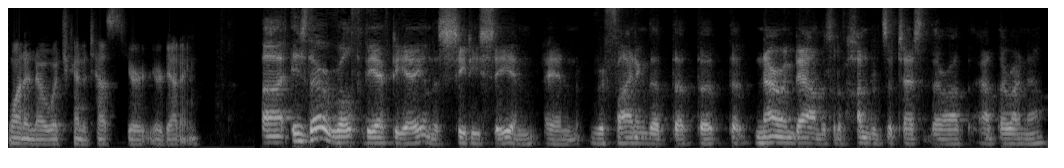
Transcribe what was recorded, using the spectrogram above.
want to know which kind of tests you're, you're getting. Uh, is there a role for the FDA and the CDC in, in refining the, the, the, the, narrowing down the sort of hundreds of tests that there are out, there right now?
